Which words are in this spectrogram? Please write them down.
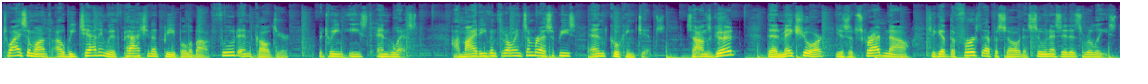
Twice a month, I'll be chatting with passionate people about food and culture between East and West. I might even throw in some recipes and cooking tips. Sounds good? Then make sure you subscribe now to get the first episode as soon as it is released.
